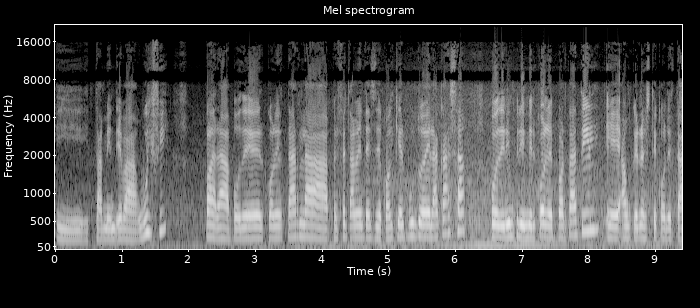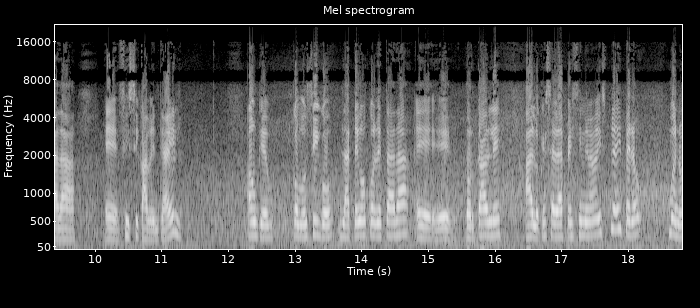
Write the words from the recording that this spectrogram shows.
y también lleva wifi para poder conectarla perfectamente desde cualquier punto de la casa, poder imprimir con el portátil, eh, aunque no esté conectada eh, físicamente a él. Aunque, como sigo, la tengo conectada eh, por cable a lo que es el Apple Cinema Display, pero bueno,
